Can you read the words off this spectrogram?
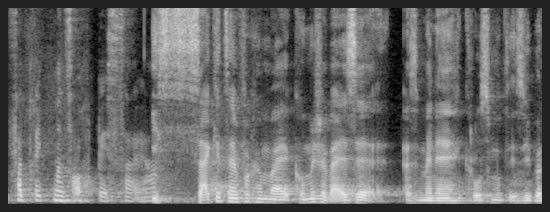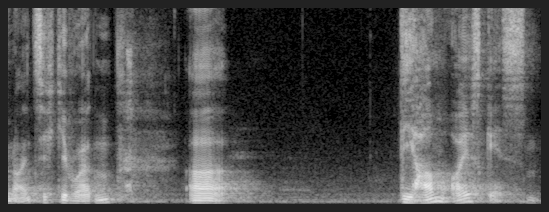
verträgt man es auch besser. Ja. Ich sage jetzt einfach einmal komischerweise, also meine Großmutter ist über 90 geworden, äh, die haben alles gegessen.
